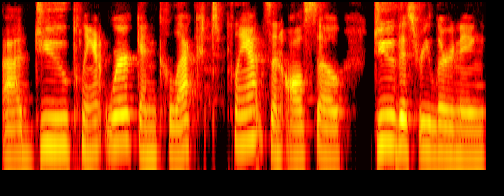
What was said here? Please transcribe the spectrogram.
uh, do plant work and collect plants, and also do this relearning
